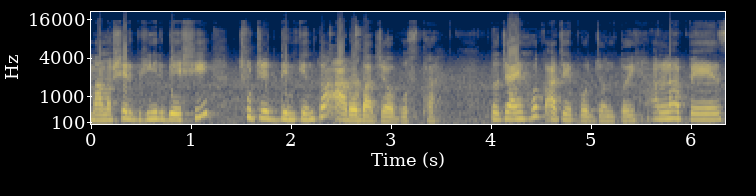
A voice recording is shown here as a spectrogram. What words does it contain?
মানুষের ভিড় বেশি, ছুটির দিন কিন্তু আরও বাজে অবস্থা। তো যাই হোক আজ এই পর্যন্তই। আল্লাহ হাফেজ।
